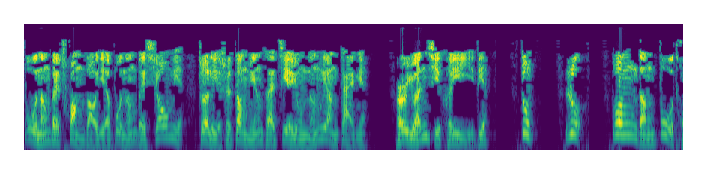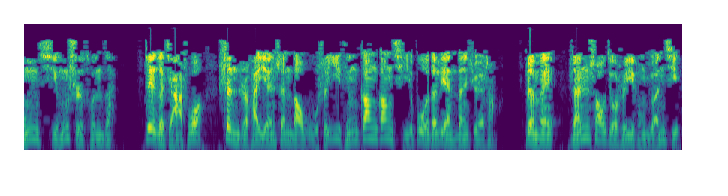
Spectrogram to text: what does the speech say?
不能被创造，也不能被消灭。这里是邓明在借用能量概念，而元气可以以电、动、热、光等不同形式存在。这个假说甚至还延伸到五十一亭刚刚起步的炼丹学上，认为燃烧就是一种元气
